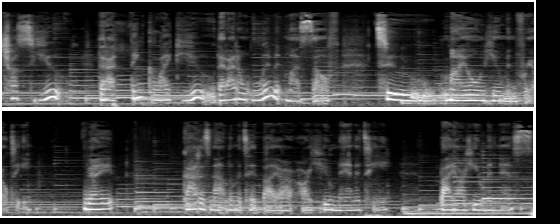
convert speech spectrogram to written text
trust you, that I think like you, that I don't limit myself to my own human frailty, right? God is not limited by our, our humanity, by our humanness.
